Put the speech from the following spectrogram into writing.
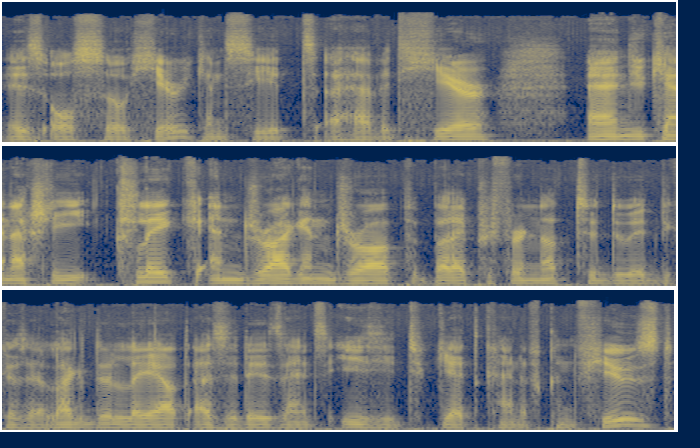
is also here. You can see it. I have it here and you can actually click and drag and drop but I prefer not to do it because I like the layout as it is and it's easy to get kind of confused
